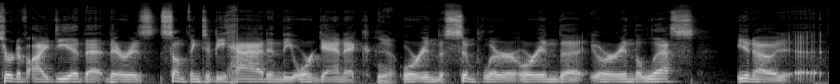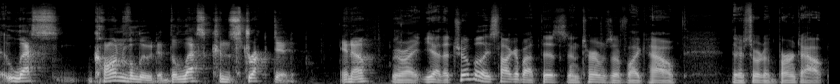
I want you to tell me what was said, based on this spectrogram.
sort of idea that there is something to be had in the organic Yeah. or in the simpler or in the or in the less you know less convoluted, the less constructed. You know. Right. Yeah. The Trillbillies talk about this in terms of like how they're sort of burnt out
